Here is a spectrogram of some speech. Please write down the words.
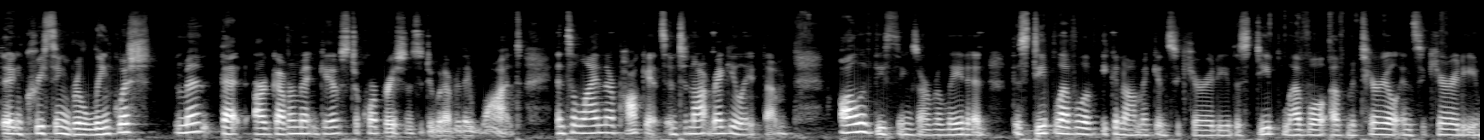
the increasing relinquishment that our government gives to corporations to do whatever they want and to line their pockets and to not regulate them all of these things are related. This deep level of economic insecurity, this deep level of material insecurity,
